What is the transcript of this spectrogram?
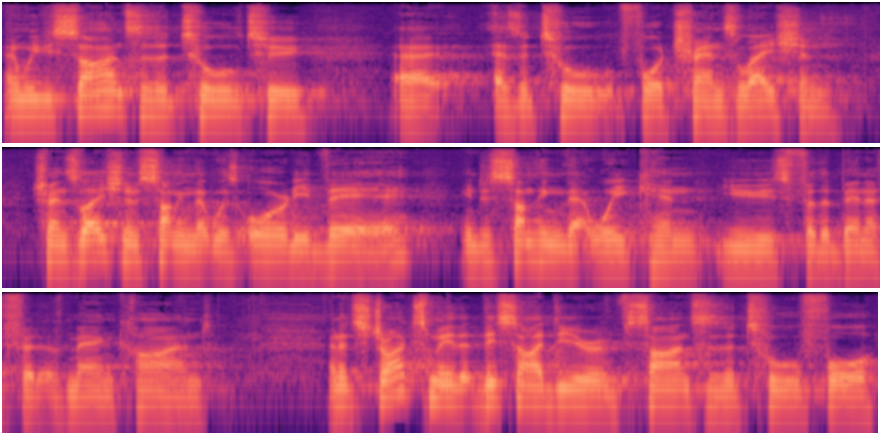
and we've used science as a tool, to, uh, as a tool for translation. Translation of something that was already there into something that we can use for the benefit of mankind. And it strikes me that this idea of science as a tool for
